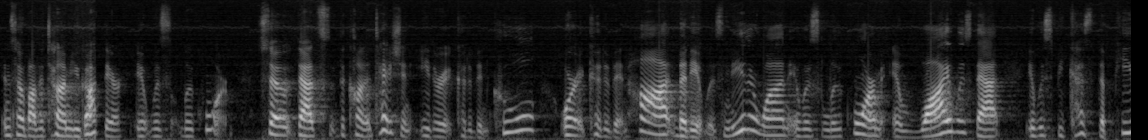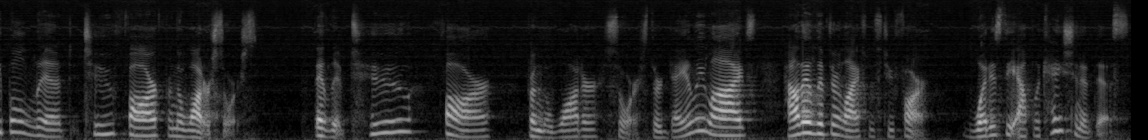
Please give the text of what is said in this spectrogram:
And so by the time you got there, it was lukewarm. So that's the connotation. Either it could have been cool or it could have been hot, but it was neither one. It was lukewarm. And why was that? It was because the people lived too far from the water source. They lived too far from the water source. Their daily lives, how they lived their life was too far. What is the application of this?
